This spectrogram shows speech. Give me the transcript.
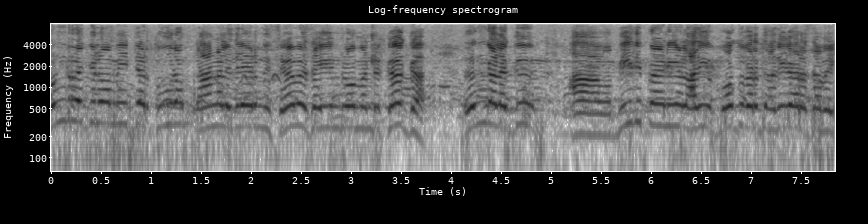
ஒன்றரை கிலோமீட்டர் தூரம் நாங்கள் இதிலிருந்து சேவை செய்கின்றோம் என்று கேட்க எங்களுக்கு வீதி பயணிகள் அதிக போக்குவரத்து அதிகார சபை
